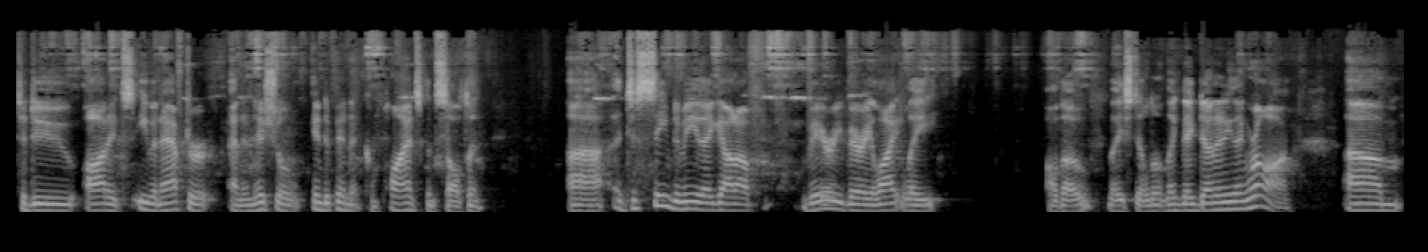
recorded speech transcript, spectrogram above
to do audits even after an initial independent compliance consultant. Uh, it just seemed to me they got off very, very lightly, although they still don't think they've done anything wrong. Um,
